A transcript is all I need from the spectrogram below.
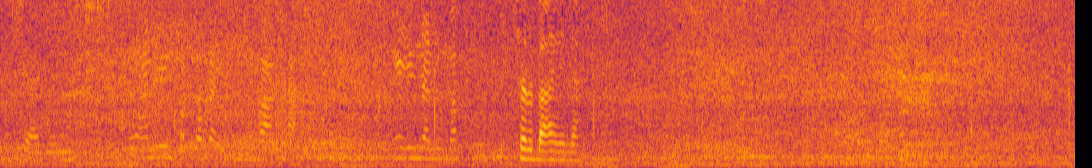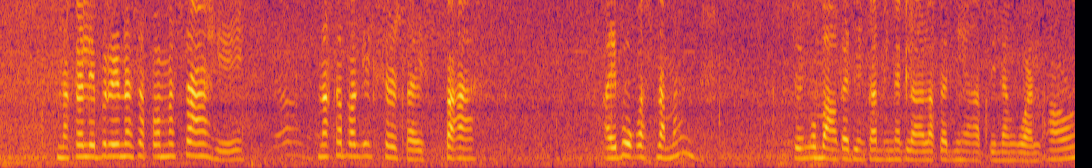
Masyado. Kung ano yung pagkabait ng bata. Ngayon na lumaki. Salbahan nila. Nakalibre na sa pamasahe. Nakapag-exercise pa. Ay bukas naman. Tuwing umaga din kami naglalakad ni Happy ng 1 hour.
